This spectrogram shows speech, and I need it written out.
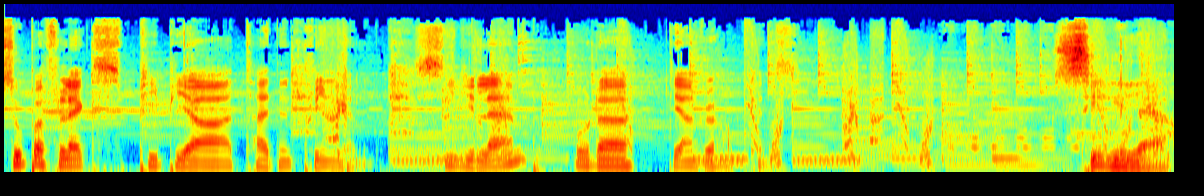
Superflex, PPR, Titan Premium. CD Lamb oder DeAndre Hopkins? CD Lamb.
